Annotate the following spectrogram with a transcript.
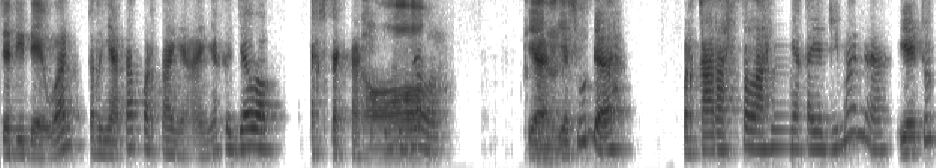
jadi dewan, ternyata pertanyaannya kejawab, ekspektasiku Oh. kejawab. Ya Hmm. ya sudah. Perkara setelahnya kayak gimana? Yaitu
